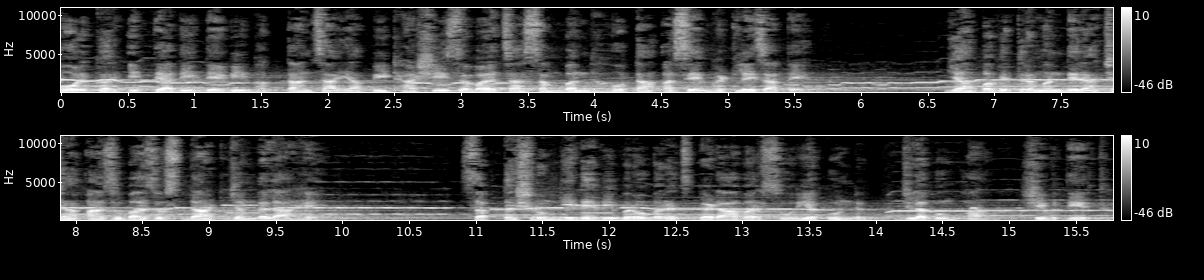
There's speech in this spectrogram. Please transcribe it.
होळकर इत्यादी देवी भक्तांचा या पीठाशी जवळचा संबंध होता असे म्हटले जाते. या पवित्र मंदिराच्या आजूबाजूस दाट जंगल आहे. सप्तशृंगी देवी बरोबरच गडावर सूर्यकुंड जलगुंफा शिवतीर्थ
